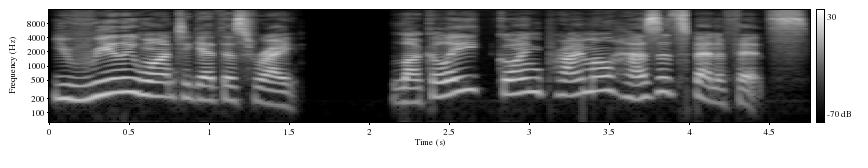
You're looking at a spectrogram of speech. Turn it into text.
You really want to get this right. Luckily, going primal has its benefits.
